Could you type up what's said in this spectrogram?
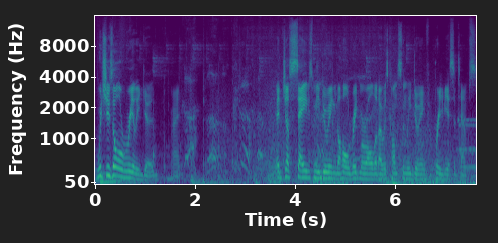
Which is all really good, right? It just saves me doing the whole rigmarole that I was constantly doing for previous attempts.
